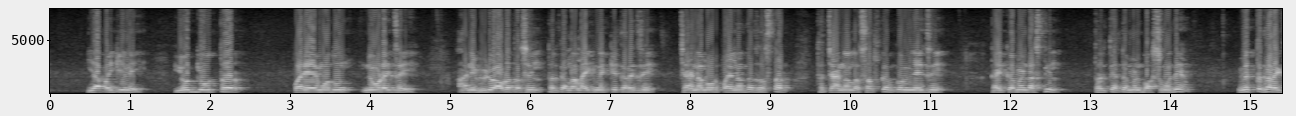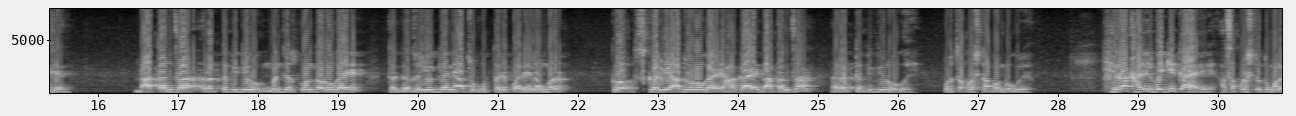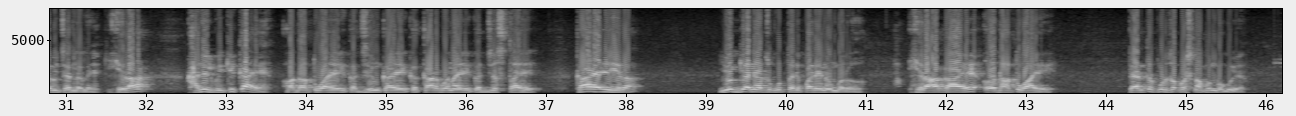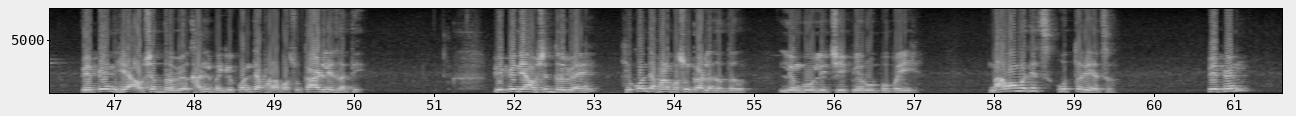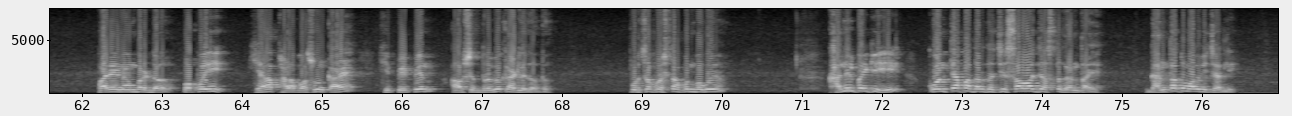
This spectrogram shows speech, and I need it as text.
यापैकी नाही. योग्य उत्तर पर्यायामधून निवडायचं आहे आणि व्हिडिओ आवडत असेल तर त्याला लाईक नक्की करायचे चॅनलवर पहिल्यांदाच असतात तर चॅनलला सबस्क्राईब करून घ्यायचे. काही कमेंट असतील तर त्या कमेंट बॉक्समध्ये व्यक्त करायचे आहेत. दातांचा रक्तपिती रोग म्हणजेच कोणता रोग आहे? तर त्याचं योग्य आणि अचूक उत्तर आहे पर्याय नंबर क स्कर्वी हा जो रोग आहे हा काय आहे? दातांचा रक्तपिती रोग आहे. पुढचा प्रश्न आपण बघूया. हिरा खालीलपैकी काय आहे? असा प्रश्न तुम्हाला विचारलेला आहे की हिरा खालीलपैकी काय आहे? अधातू आहे का झिंक आहे का कार्बन आहे का जस्त आहे? काय आहे हिरा? योग्य आणि अचूक उत्तर आहे पर्याय नंबर अ. हिरा हा काय आहे? अधातू आहे. त्यानंतर पुढचा प्रश्न आपण बघूया. पेपेन हे औषध द्रव्य खालीलपैकी कोणत्या फळापासून काढले जाते? पेपेने औषध द्रव्य आहे. हे कोणत्या फळापासून काढलं जातं? लिंबू लिची पेरू पपई. नावामध्येच उत्तर याचं. पेपेन पर्याय नंबर ड. पपई ह्या फळापासून काय हे पेपेन औषधद्रव्य काढलं जातं. पुढचा प्रश्न आपण बघूया. खालीलपैकी कोणत्या पदार्थाची सर्वात जास्त घनता आहे? घनता तुम्हाला विचारली.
